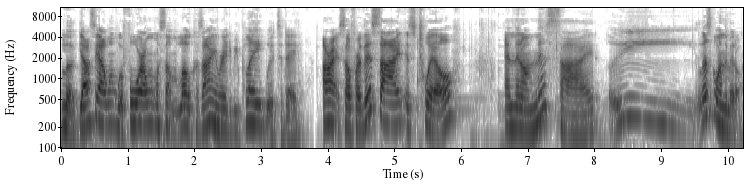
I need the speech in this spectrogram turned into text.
Look, y'all see I went with four. I went with something low because I ain't ready to be played with today. All right, so for this side, it's 12. And then on this side, let's go in the middle.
